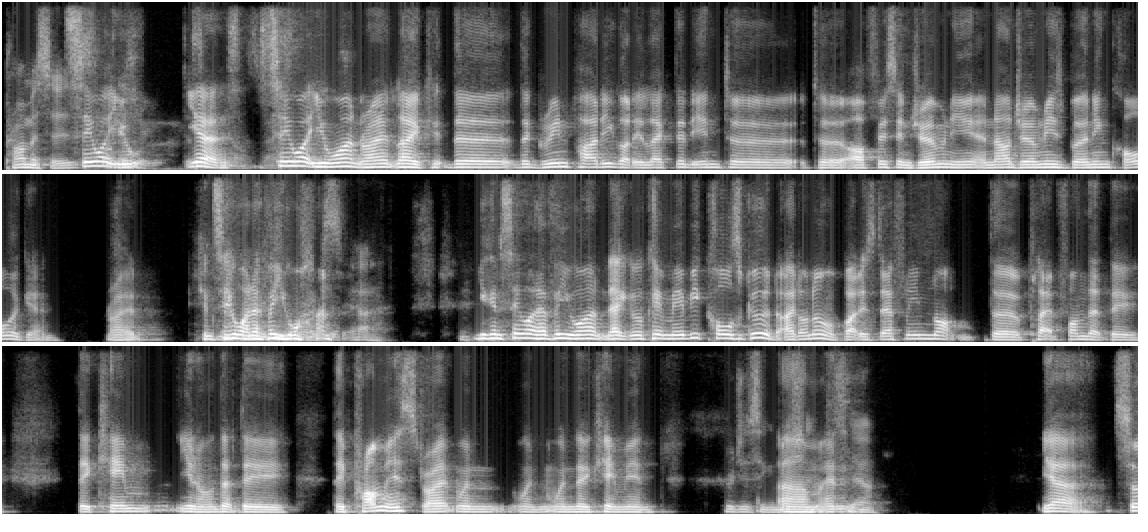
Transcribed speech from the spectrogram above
Promises. say what you yeah say what you want right like the the green party got elected into to office in germany and now germany's burning coal again right you can say whatever you want Yeah. you can say whatever you want like okay maybe coal's good i don't know but it's definitely not the platform that they they came you know that they they promised right when when when they came in Reducing Um, emissions. and- yeah. yeah so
